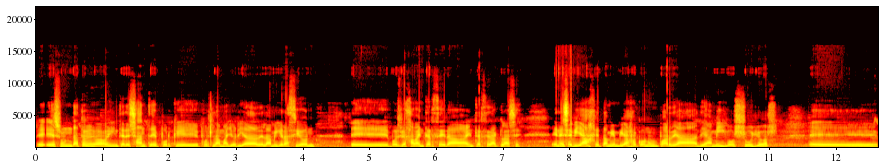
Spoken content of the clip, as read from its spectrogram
Eh, es un dato interesante porque pues, la mayoría de la migración eh, pues viajaba en tercera, en tercera clase. En ese viaje también viaja con un par de, amigos suyos que,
